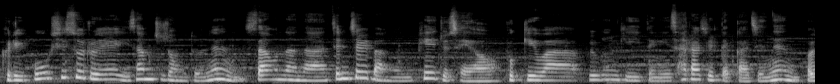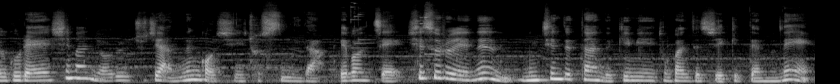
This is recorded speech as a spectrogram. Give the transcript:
그리고 시스루에 2, 3주 정도는 사우나나 찜질방은 피해주세요. 붓기와 붉은기 등이 사라질 때까지는 얼굴에 심한 열을 주지 않는 것이 좋습니다. 네 번째, 시스루에는 뭉친 듯한 느낌이 동반될 수 있기 때문에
